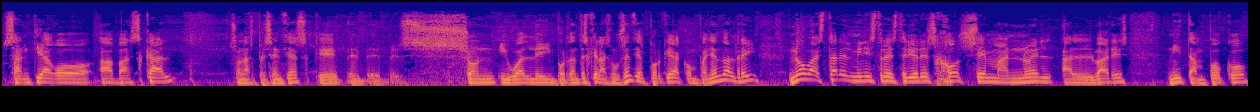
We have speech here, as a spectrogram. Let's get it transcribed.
Santiago Abascal. Son las presencias que son igual de importantes que las ausencias, porque acompañando al rey no va a estar el ministro de Exteriores José Manuel Álvarez, ni tampoco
